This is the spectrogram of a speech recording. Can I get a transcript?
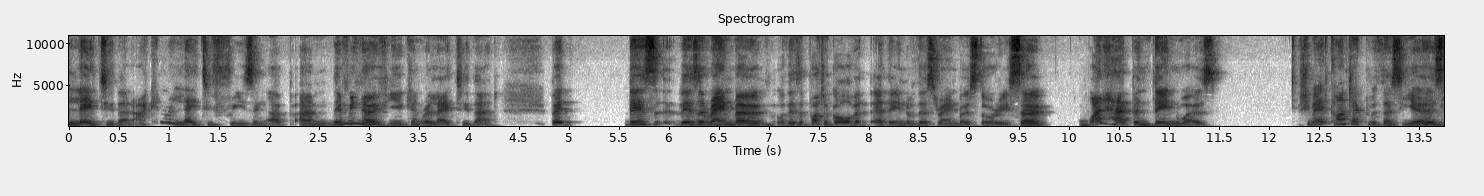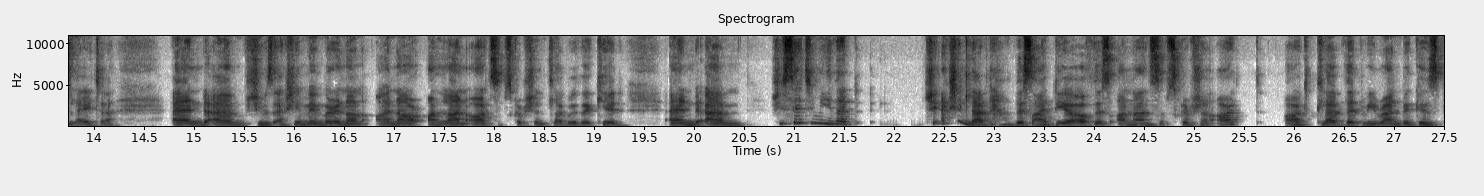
relate to that. I can relate to freezing up. Um, let me know if you can relate to that. But there's there's a rainbow or there's a pot of gold at, at the end of this rainbow story. So what happened then was she made contact with us years later and um, she was actually a member in, on, on our online art subscription club with her kid. And um, she said to me that she actually loved this idea of this online subscription art art club that we run because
